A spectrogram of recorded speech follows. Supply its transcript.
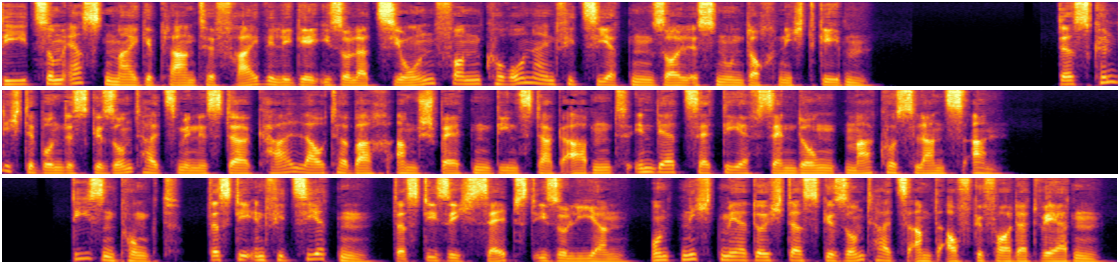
Die zum 1. Mai geplante freiwillige Isolation von Corona-Infizierten soll es nun doch nicht geben. Das kündigte Bundesgesundheitsminister Karl Lauterbach am späten Dienstagabend in der ZDF-Sendung Markus Lanz an. Diesen Punkt, dass die Infizierten, dass die sich selbst isolieren und nicht mehr durch das Gesundheitsamt aufgefordert werden,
